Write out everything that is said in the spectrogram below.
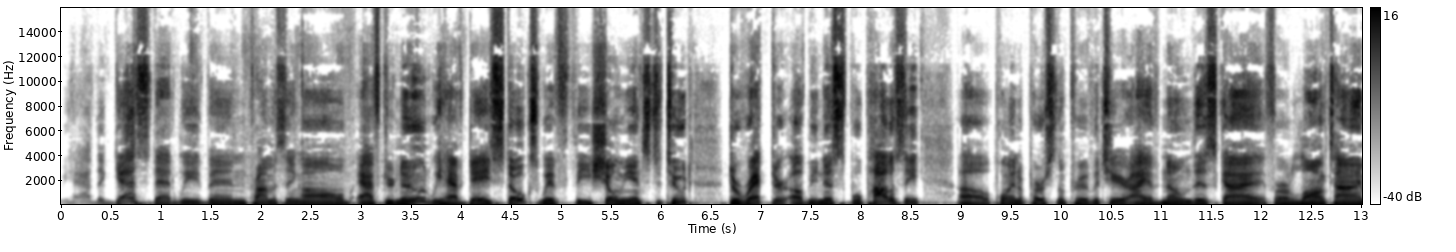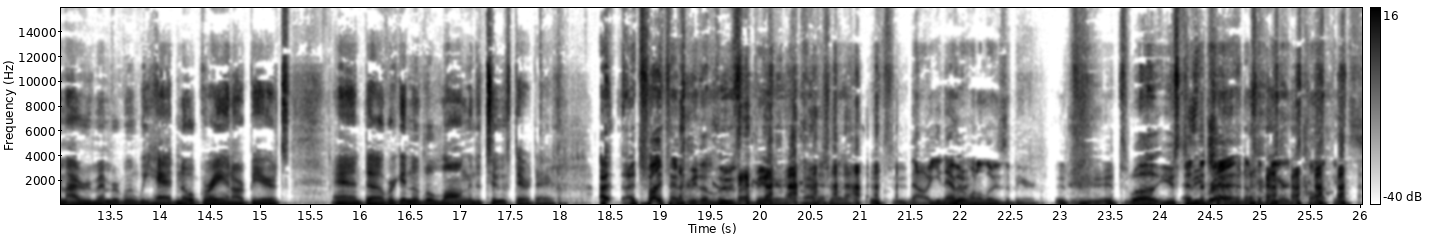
We have the guest that we've been promising all afternoon. We have Dave Stokes with the Show Me Institute, Director of Municipal Policy. Uh, a point of personal privilege here. I have known this guy for a long time. I remember when we had no gray in our beards, and uh, we're getting a little long in the tooth there, Dave. I, it's probably time for me to lose the beard. Actually, it's, No, you never want to lose a beard. it's, it's well, it used to As be the red. chairman of the Beard Caucus,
